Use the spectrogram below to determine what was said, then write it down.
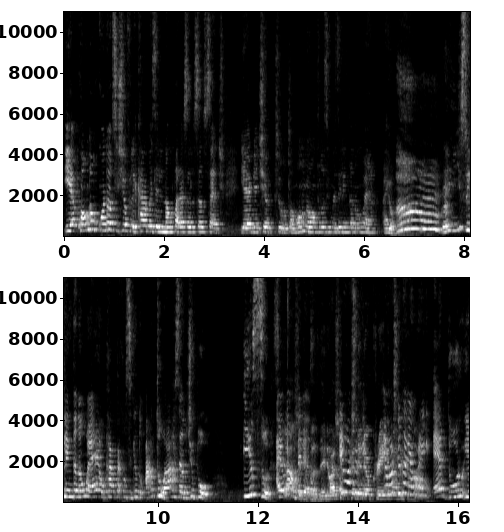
E é quando, quando eu assisti eu falei, cara, mas ele não parece 007. E aí a minha tia botou a mão no meu ombro e falou assim, mas ele ainda não é. Aí eu, ah, é isso, ele ainda não é. O cara tá conseguindo atuar sendo tipo isso! Você aí eu, não, beleza. É dele? Eu acho que, eu que o Daniel Craig Eu acho que o Daniel Craig é duro e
